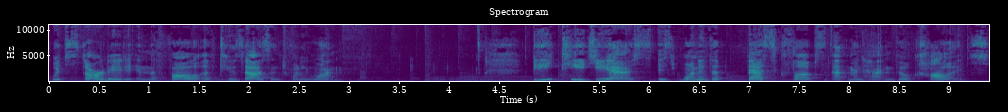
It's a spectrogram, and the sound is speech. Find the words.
which started in the fall of 2021. BTGS is one of the best clubs at Manhattanville College,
